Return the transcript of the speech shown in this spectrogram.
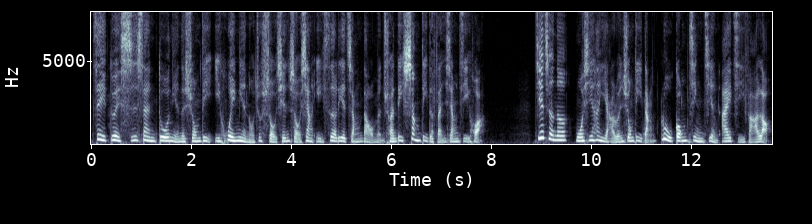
这一对失散多年的兄弟一会面哦，就手牵手向以色列长老们传递上帝的返乡计划。接着呢，摩西和亚伦兄弟党入宫觐见埃及法老。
